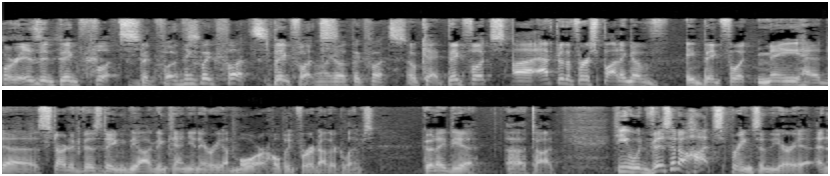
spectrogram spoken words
or is it Bigfoots? Bigfoots. I think Bigfoots. Bigfoots. I'm gonna go with Bigfoots. Okay, Bigfoots. Uh, after the first spotting of a Bigfoot, May had uh, started visiting the Ogden Canyon area more, hoping for another glimpse. Good idea, uh, Todd. He would visit a hot springs in the area and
